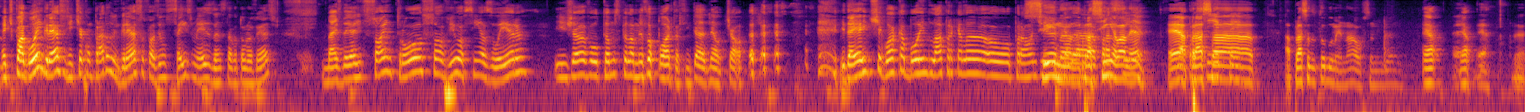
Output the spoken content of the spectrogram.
a gente, pagou o ingresso, a gente tinha comprado o ingresso fazia uns seis meses antes da Oktoberfest, mas daí a gente só entrou, só viu, assim, a zoeira e já voltamos pela mesma porta, assim, tá, não, tchau. E daí a gente chegou acabou indo lá para aquela. para onde. Sim, na, na pracinha, pracinha, lá, né? É, a praça. A praça do Toblumenau, se não me engano. É, é. é. é, é.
